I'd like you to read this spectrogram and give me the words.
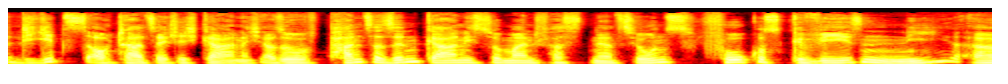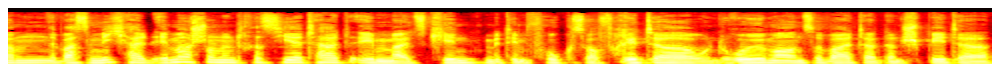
Die gibt's auch tatsächlich gar nicht. Also Panzer sind gar nicht so mein Faszinationsfokus gewesen, nie. Ähm, was mich halt immer schon interessiert hat, eben als Kind mit dem Fokus auf Ritter und Römer und so weiter, dann später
